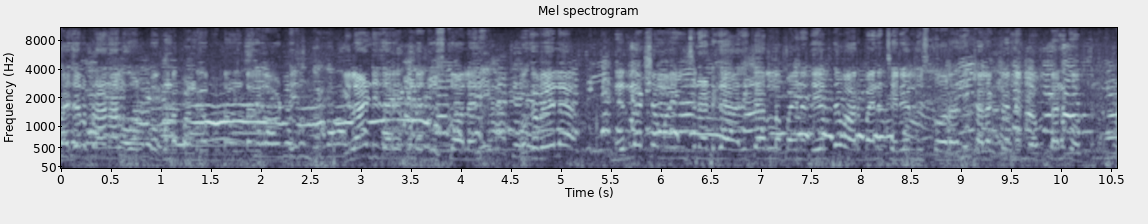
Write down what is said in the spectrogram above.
ప్రజల ప్రాణాలు కోల్పోకుండా పండుగ పుట్ట ఉంటుంది. కాబట్టి ఇలాంటి జరగకుండా చూసుకోవాలని ఒకవేళ నిర్లక్ష్యం వహించినట్టుగా అధికారుల పైన తేలితే వారిపైన చర్యలు తీసుకోవాలని కలెక్టర్ని ప్రభుత్వాన్ని కోరుతున్నాం.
